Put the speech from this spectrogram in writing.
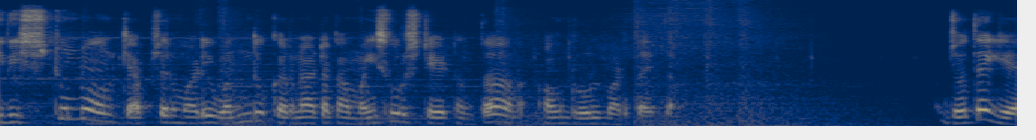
ಇದಿಷ್ಟನ್ನು ಅವ್ನು ಕ್ಯಾಪ್ಚರ್ ಮಾಡಿ ಒಂದು ಕರ್ನಾಟಕ ಮೈಸೂರು ಸ್ಟೇಟ್ ಅಂತ ಅವ್ನು ರೂಲ್ ಮಾಡ್ತಾ ಇದ್ದ. ಜೊತೆಗೆ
